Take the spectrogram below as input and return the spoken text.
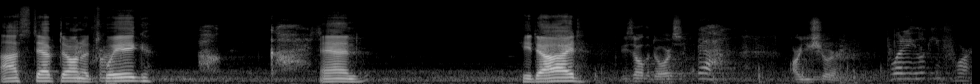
I stepped on a in front of me. twig oh, God. and he died. These all the doors? Yeah. Are you sure? What are you looking for?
